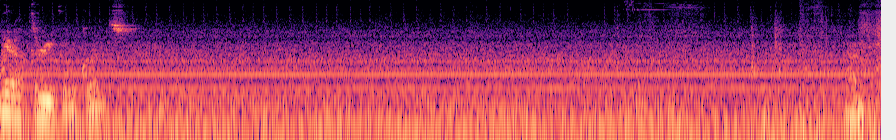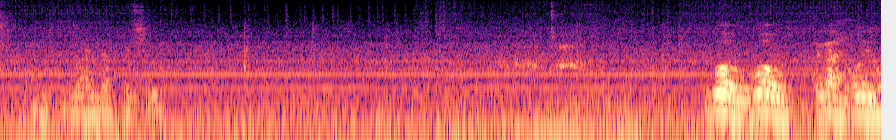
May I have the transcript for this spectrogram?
I got three. Alright, I'm lined up. Whoa, whoa, I got an oil.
